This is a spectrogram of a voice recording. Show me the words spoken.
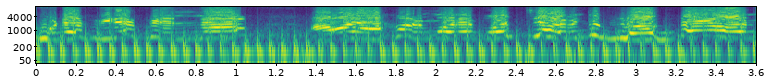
ঘুরে ফিরে ফেললাম আমার এখন মনে পড়ছে আমি তো ব্লগটাই অন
